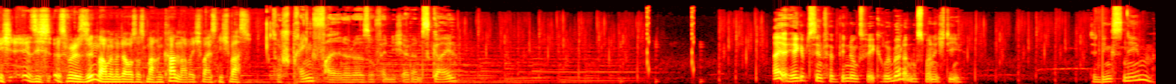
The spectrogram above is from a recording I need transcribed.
Ich, es, es würde Sinn machen, wenn man daraus was machen kann, aber ich weiß nicht was. So Sprengfallen oder so fände ich ja ganz geil. Ah ja, hier gibt es den Verbindungsweg rüber, da muss man nicht die den Links nehmen.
